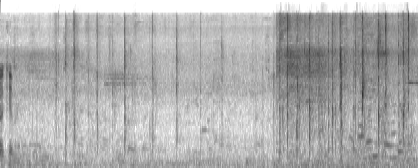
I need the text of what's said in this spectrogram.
okay madam Thank you so much.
